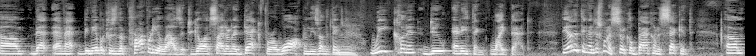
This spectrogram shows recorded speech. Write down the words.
um, that have been able, because the property allows it, to go outside on a deck for a walk and these other things. Mm. We couldn't do anything like that. The other thing, I just want to circle back on a second. Um,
